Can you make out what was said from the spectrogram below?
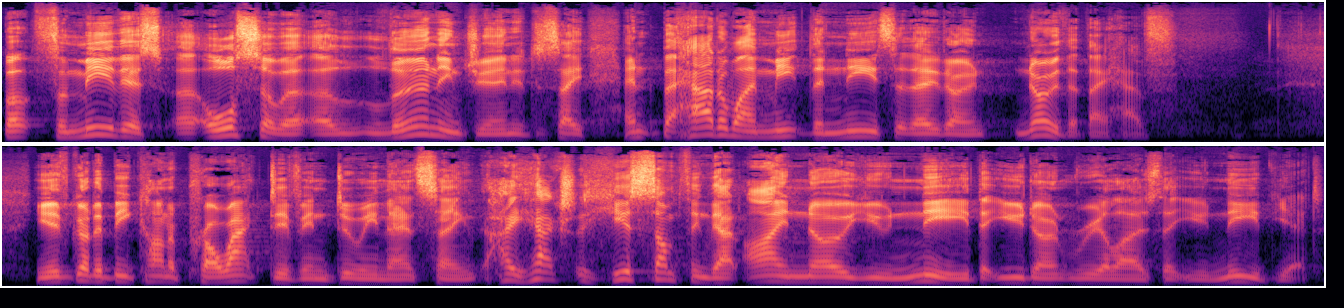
But for me, there's also a, learning journey to say, and but how do I meet the needs that they don't know that they have? You've got to be kind of proactive in doing that, saying, hey, actually, here's something that I know you need that you don't realize that you need yet.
